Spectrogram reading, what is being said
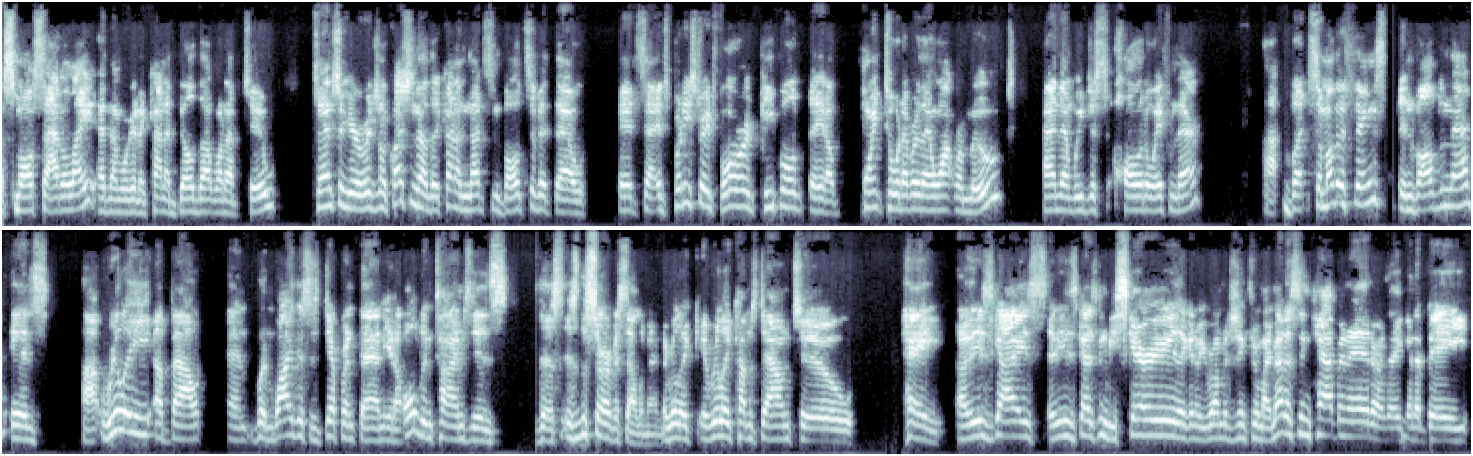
a small satellite, and then we're going to kind of build that one up too to answer your original question, though, the kind of nuts and bolts of it, though, it's uh, it's pretty straightforward. People, you know, point to whatever they want removed, and then we just haul it away from there. Uh, but some other things involved in that is uh, really about and when why this is different than you know olden times is this is the service element. It really it really comes down to hey, are these guys are these guys going to be scary? They're going to be rummaging through my medicine cabinet? Are they going to be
